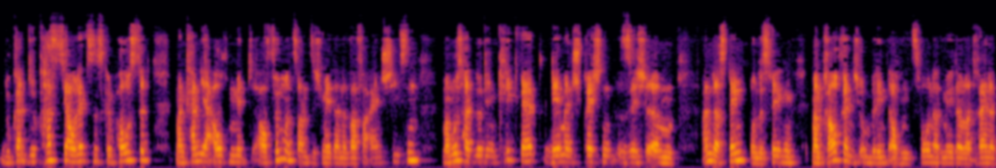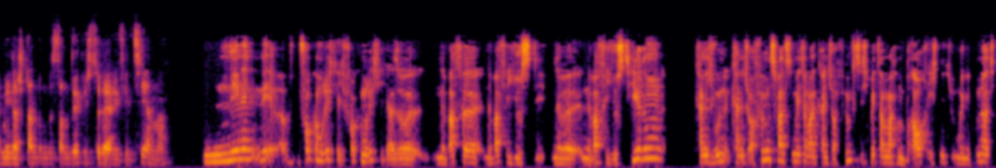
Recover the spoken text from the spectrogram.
du, kann, du hast ja auch letztens gepostet, man kann ja auch mit auf 25 Meter eine Waffe einschießen. Man muss halt nur den Klickwert dementsprechend sich ähm, anders denken. Und deswegen, man braucht ja nicht unbedingt auch einen 200 Meter oder 300 Meter Stand, um das dann wirklich zu verifizieren. Ne? Nee, nee, nee, vollkommen richtig, vollkommen richtig. Also eine Waffe, eine Waffe, justi eine, eine Waffe justieren kann ich, kann ich auch 25 Meter machen, kann ich auch 50 Meter machen, brauche ich nicht unbedingt 100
